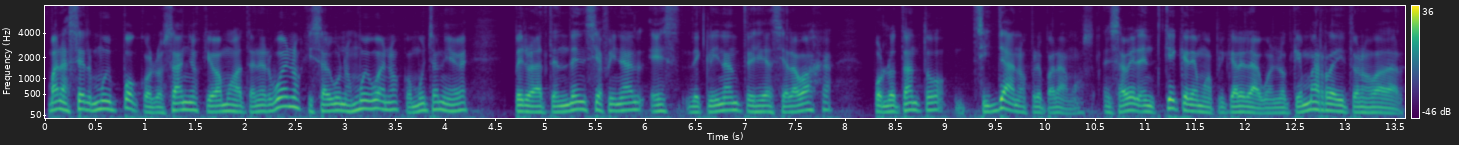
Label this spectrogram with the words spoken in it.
van a ser muy pocos los años que vamos a tener buenos, quizá algunos muy buenos, con mucha nieve, pero la tendencia final es declinante y hacia la baja, por lo tanto, si ya nos preparamos en saber en qué queremos aplicar el agua, en lo que más rédito nos va a dar,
